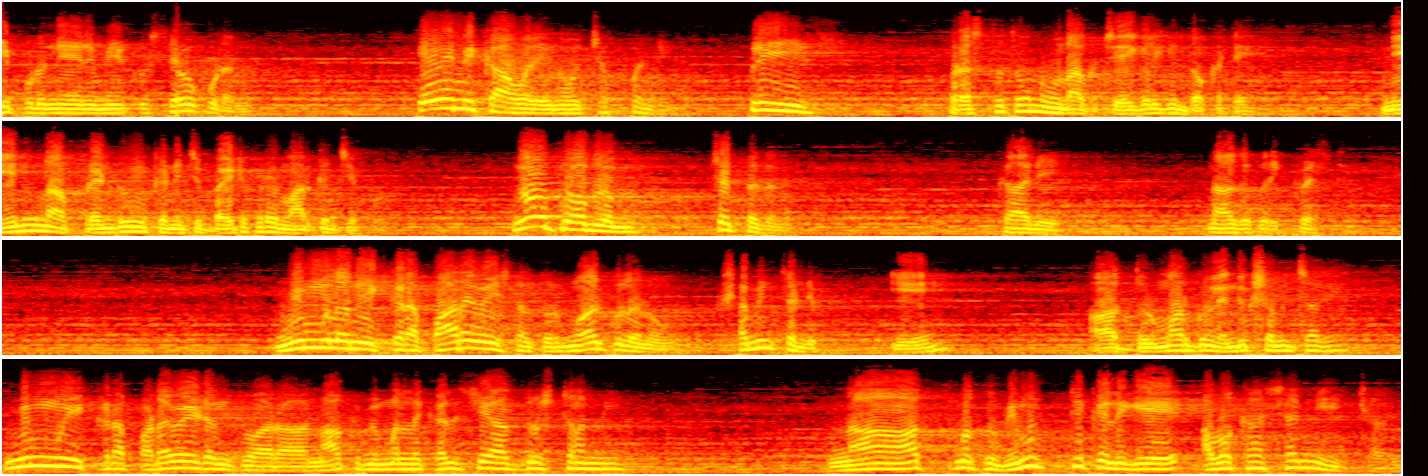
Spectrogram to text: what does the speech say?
ఇప్పుడు నేను మీకు సేవకుడను. ఏమి కావాలేనో చెప్పండి. ప్లీజ్. ప్రస్తుతం నువ్వు నాకు చేయగలిగింది ఒకటే. నేను నా ఫ్రెండ్ ఇక్కడి నుంచి బయటపడే మార్గం చెప్పు. No problem. చెప్పేదను. కానీ నాదొక రిక్వెస్ట్. మిమ్ములను ఇక్కడ పారవేసిన దుర్మార్గులను క్షమించండి. ఏ? ఆ దుర్మార్గులను ఎందుకు క్షమించాలి? మిమ్ము ఇక్కడ పడవేయడం ద్వారా నాకు మిమ్మల్ని కలిసే అదృష్టాన్ని నా ఆత్మకు విముక్తి కలిగే అవకాశాన్ని ఇచ్చారు.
